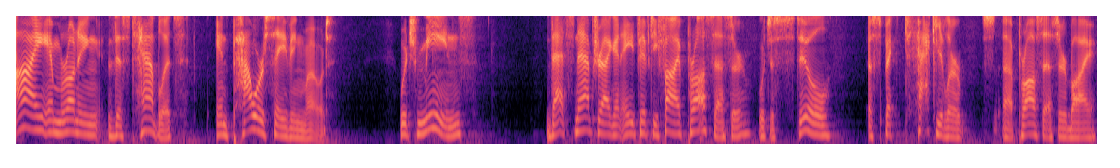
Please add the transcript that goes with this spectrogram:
I am running this tablet in power saving mode, which means that Snapdragon 855 processor, which is still a spectacular uh, processor by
